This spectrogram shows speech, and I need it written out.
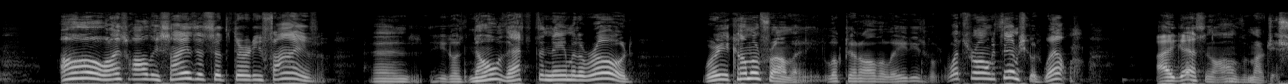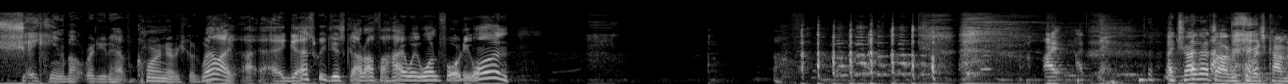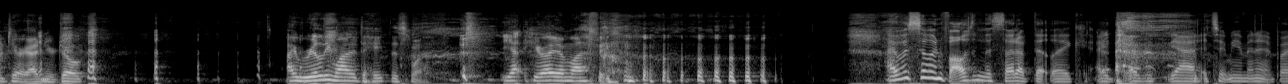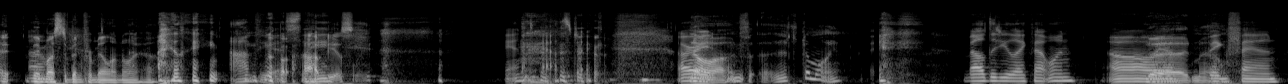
Oh, well, I saw all these signs that said 35. And he goes, No, that's the name of the road. Where are you coming from? And he looked at all the ladies. Goes, What's wrong with them? She goes, Well, I guess. And all of them are just shaking, about ready to have a coronary. She goes, Well, I, I, I guess we just got off of Highway 141. I, I I try not to offer too much commentary on your jokes. I really wanted to hate this one. Yeah, here I am laughing. I was so involved in the setup that, like, I, I was, yeah, it took me a minute, but They um, must have been from Illinois. Huh? I like obviously, Obviously. fantastic. All right, No, uh, it's, uh, it's Des Moines. Mel, did you like that one? Oh, Good, yeah. Mel. big fan.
